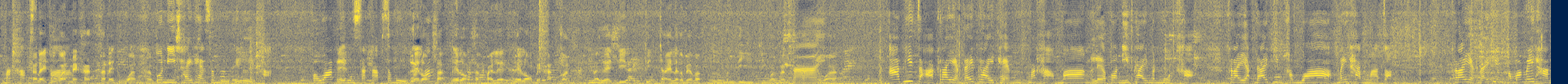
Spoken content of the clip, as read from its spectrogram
มมะขามสขัดได้ทุกวันไหมบ้างครับขัดได้ทุกวันครับ ตัวนี้ใช้แทนสบู่ได้เลยค่ะเพ ราะว่าเป็นสครับสบู่ได้ลองนะคะสั่งได้ลองสั่งไปเลยได้ลองไปขัดก่อน แล้วเอ้ยซีติดใจแล้วก็แบบว่าเออมันดีจริงว่ามันใช่ขัดแต่ว่าอะพี่จ๋าใครอยากได้ไพรแถมมะขามบ้าง แล้วตอนนี้ไพรมันหมดค่ะ ใครอยากได้พิมพ์คำว่าไม่ทันมาจ้ะใครอยากได้พิมพ์คำว่าไม่ทัน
